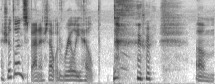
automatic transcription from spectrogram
I should learn Spanish, that would really help. Um,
